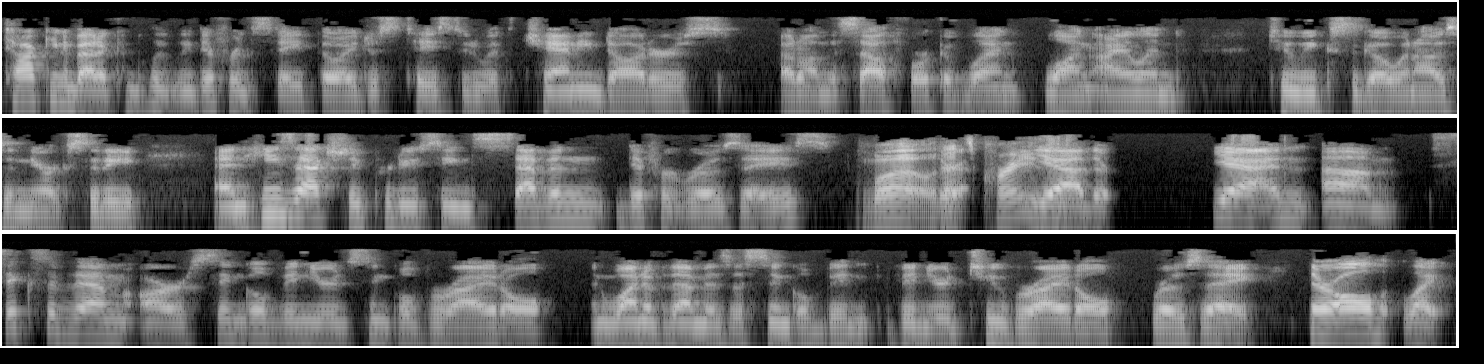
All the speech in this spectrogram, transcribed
talking about a completely different state, though, I just tasted with Channing Daughters out on the South Fork of Long, Long Island two weeks ago when I was in New York City, and he's actually producing seven different rosés. Whoa, that's They're- crazy. Yeah, they're, yeah, and um, six of them are single vineyard, single varietal, and one of them is a single vin- vineyard, two varietal rosé. They're all like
